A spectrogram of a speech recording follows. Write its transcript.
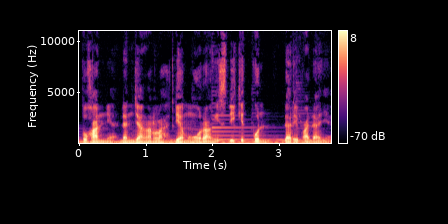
Tuhannya dan janganlah dia mengurangi sedikit pun daripadanya.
